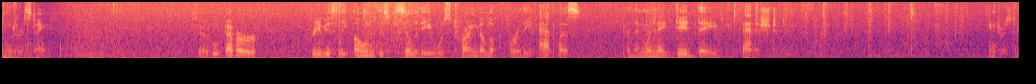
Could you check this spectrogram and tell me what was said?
Interesting. So whoever previously owned this facility was trying to look for the Atlas, and then when they did, they vanished. Interesting.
